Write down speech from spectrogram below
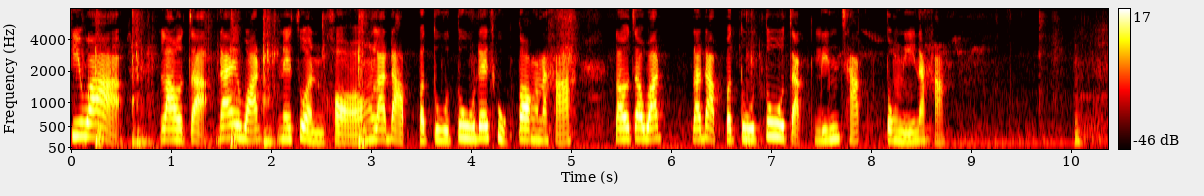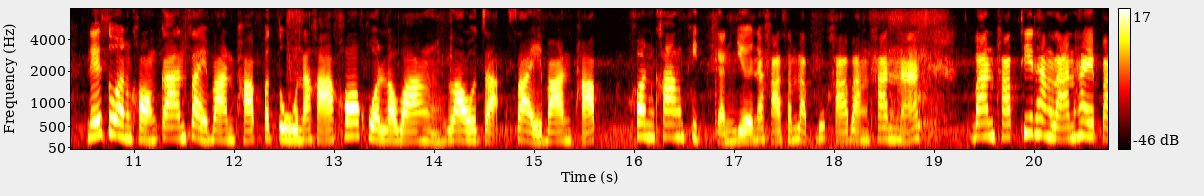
ที่ว่าเราจะได้วัดในส่วนของระดับประตูตู้ได้ถูกต้องนะคะ เราจะวัดระดับประตูตู้จากลิ้นชักตรงนี้นะคะ ในส่วนของการใส่บานพับประตูนะคะ ข้อควรระวังเราจะใส่บานพับค่อนข้างผิดกันเยอะนะคะสำหรับลูกค้าบางท่านนะ บานพับที่ทางร้านให้ไป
